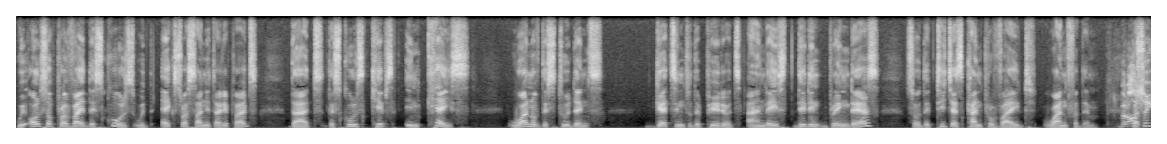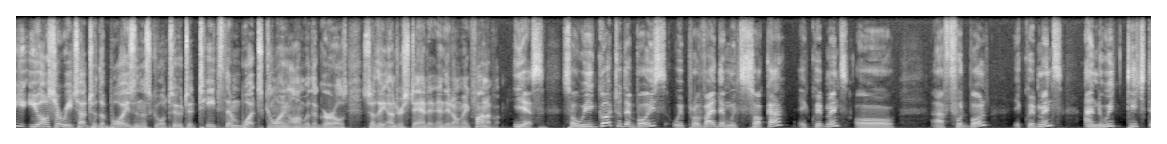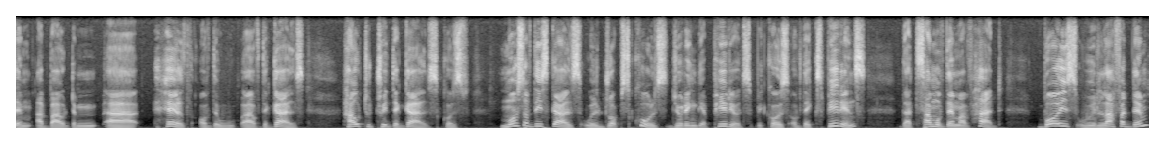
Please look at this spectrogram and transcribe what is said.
We also provide the schools with extra sanitary pads that the schools keeps in case one of the students gets into the periods and they didn't bring theirs, so the teachers can't provide one for them. But also, you, you also reach out to the boys in the school too to teach them what's going on with the girls, so they understand it and they don't make fun of them. Yes. So we go to the boys, we provide them with soccer equipment or uh, football equipment, and we teach them about the uh, health of the of the girls, how to treat the girls, because most of these girls will drop schools during their periods because of the experience that some of them have had. Boys will laugh at them,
